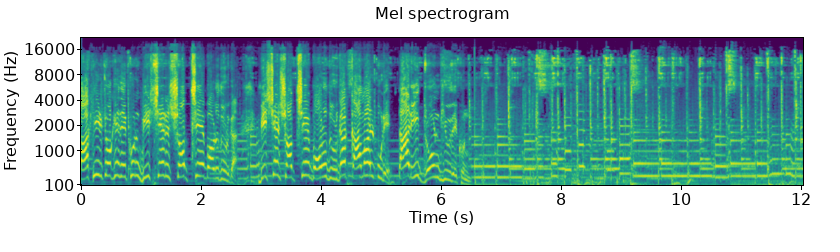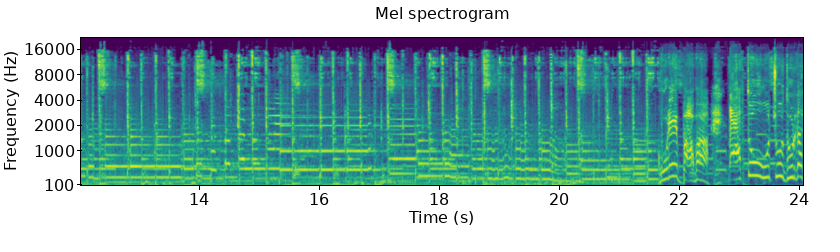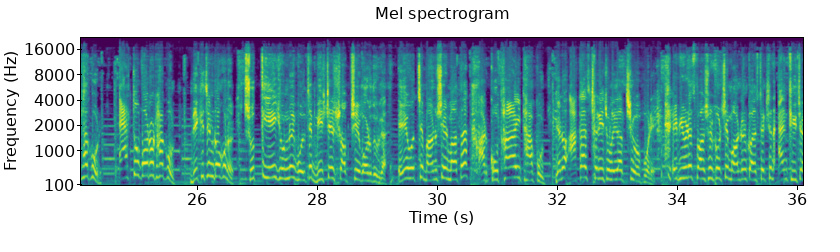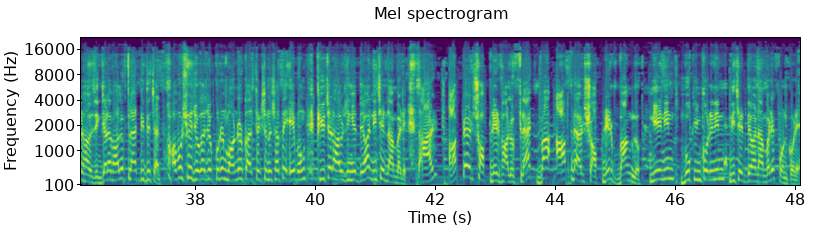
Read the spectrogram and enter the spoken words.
পাখির চোখে দেখুন বিশ্বের সবচেয়ে বড় দুর্গা। বিশ্বের সবচেয়ে বড় দুর্গা কামালপুরে। তারই ড্রোন ভিউ দেখুন। বাবা, এত উঁচু দুর্গা ঠাকুর। এত বড় ঠাকুর? দেখেছেন কখনো? সত্যি এই জন্যই বলছে বিশ্বের সবচেয়ে বড় দুর্গা। এই হচ্ছে মানুষের মাথা আর কোথায় ঠাকুর? যেন আকাশ ছাড়িয়ে চলে যাচ্ছে ওপরে। এই ভিডিওটা স্পন্সর করছে Mondal construction and future housing যারা ভালো ফ্ল্যাট নিতে চান, অবশ্যই যোগাযোগ করুন মন্ডল কনস্ট্রাকশনের সাথে এবং ফিউচার হাউজিং এর দেওয়া নিচের নাম্বারে আর আপনার স্বপ্নের ভালো ফ্ল্যাট বা আপনার স্বপ্নের বাংলো, নিয়ে নিন বুকিং করে নিন, নিচের দেওয়া নাম্বারে ফোন করে।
